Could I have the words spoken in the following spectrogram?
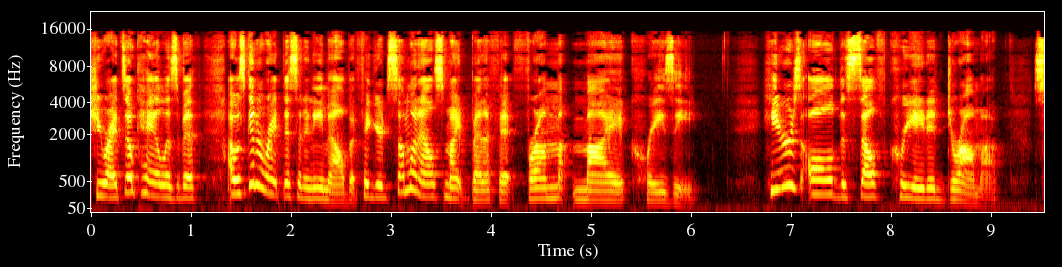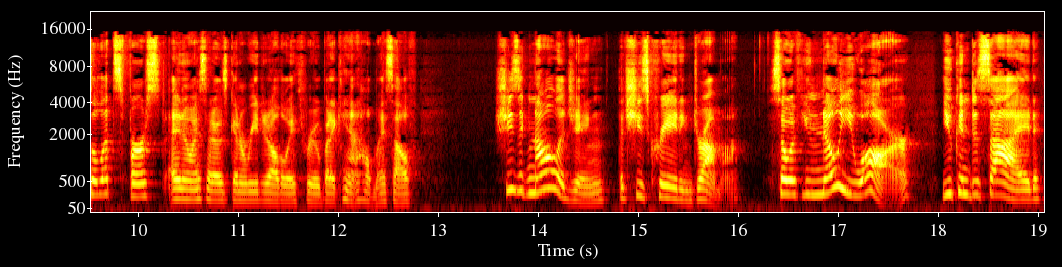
She writes, Okay, Elizabeth, I was going to write this in an email, but figured someone else might benefit from my crazy. Here's all the self created drama. So let's first, I know I said I was going to read it all the way through, but I can't help myself. She's acknowledging that she's creating drama. So if you know you are, you can decide,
